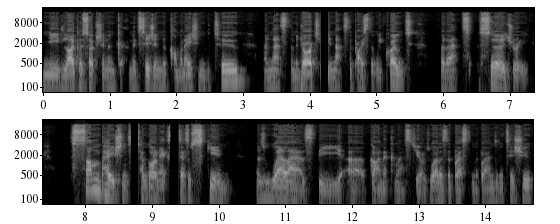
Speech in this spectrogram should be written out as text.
need liposuction and, excision, a combination of the two, and that's the majority, and that's the price that we quote for that surgery. Some patients have got an excess of skin as well as the uh, gynecomastia, as well as the breast and the glandular tissue.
